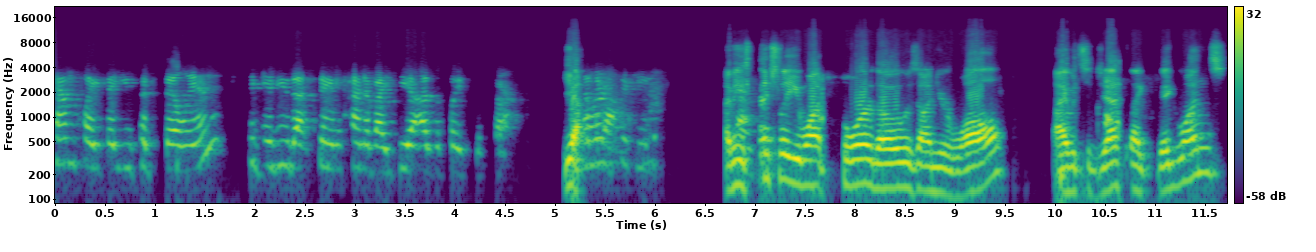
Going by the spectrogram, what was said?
template that you could fill in to give you that same kind of idea as a place to start. Yeah. And they're sticky. I mean, essentially, you want four of those on your wall. I would suggest like big ones,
